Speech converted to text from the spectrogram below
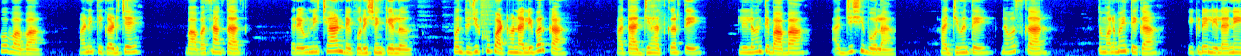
हो बाबा. आणि तिकडचे बाबा सांगतात रेवणी छान डेकोरेशन केलं पण तुझी खूप आठवण आली बरं का? आता आजी हात करते. लीला म्हणते बाबा आजीशी बोला. आजी म्हणते नमस्कार. तुम्हाला माहिती आहे का? इकडे लीलाने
